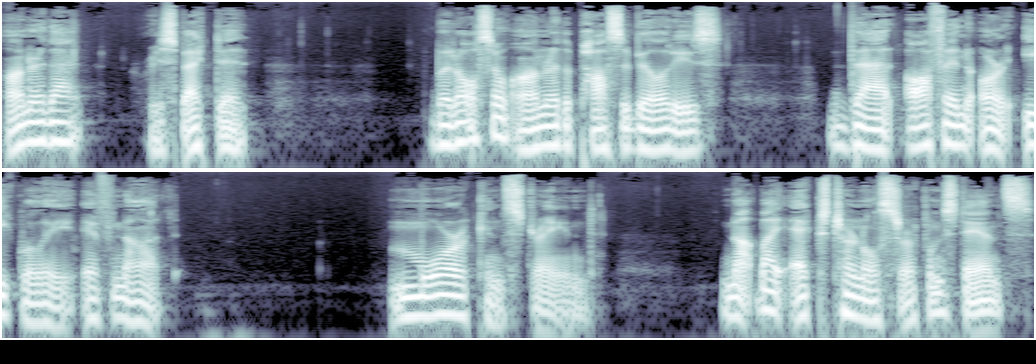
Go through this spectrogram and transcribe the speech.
Honor that, respect it, but also honor the possibilities that often are equally, if not more constrained, not by external circumstance,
